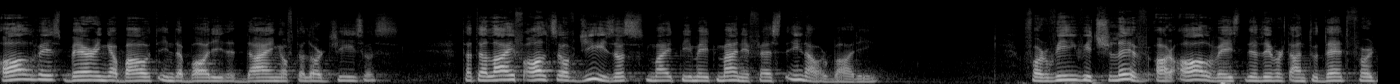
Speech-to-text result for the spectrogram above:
always bearing about in the body the dying of the Lord Jesus, that the life also of Jesus might be made manifest in our body. For we which live are always delivered unto death for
